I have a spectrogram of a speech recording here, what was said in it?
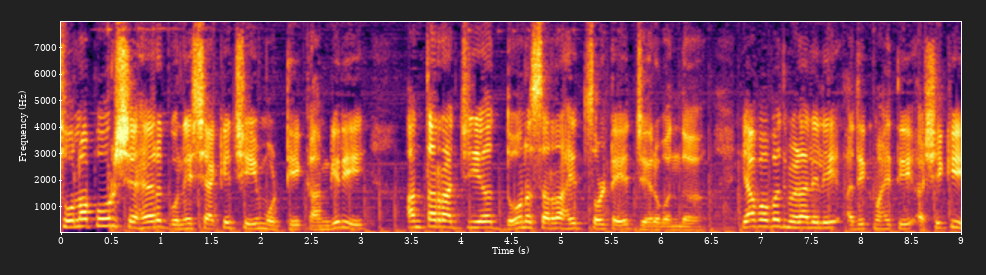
सोलापूर शहर गुन्हे शाखेची मोठी कामगिरी आंतरराज्यीय दोन सर्राहित चोरटे जेरबंद. याबाबत मिळालेली अधिक माहिती अशी की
